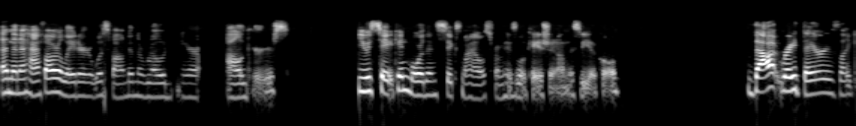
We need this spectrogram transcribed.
and then a half hour later was found in the road near Algiers. He was taken more than six miles from his location on this vehicle that right there is like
